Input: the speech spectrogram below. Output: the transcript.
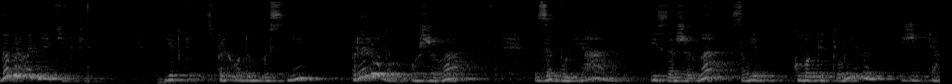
Доброго дня, дітки! Дітки, з приходом весни природа ожила, забуяла і зажила своїм клопітливим життям.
